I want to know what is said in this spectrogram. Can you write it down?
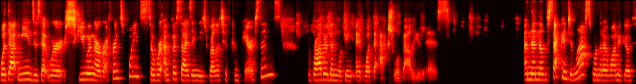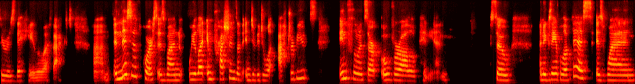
what that means is that we're skewing our reference points. So we're emphasizing these relative comparisons rather than looking at what the actual value is. And then the second and last one that I want to go through is the halo effect. Um, and this, of course, is when we let impressions of individual attributes influence our overall opinion. So an example of this is when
